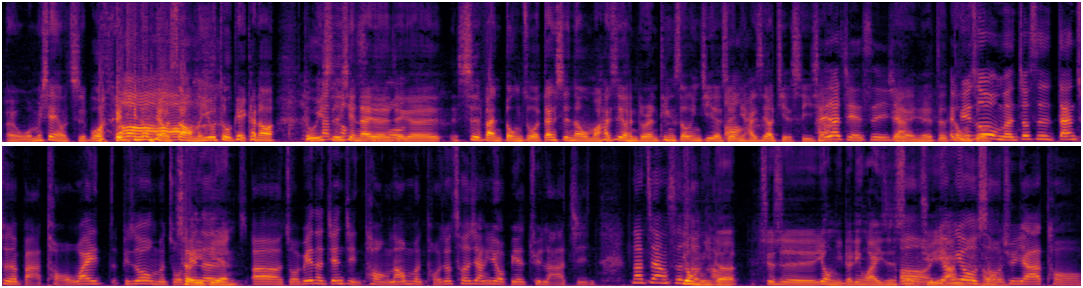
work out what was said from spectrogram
呃，我们现在有直播，所以听众朋友上我们 YouTube 可以看到涂医师现在的 这个示范动作。但是呢，我们还是有很多人听收音机的，所以你还是要解释一下，还是要解释一下。对，你的这动作，比如说我们就是单纯的把头歪，比如说我们左边的呃左边的肩颈痛，然后我们头就侧向右边去拉筋，那这样是用你的。就是用你的另外一只手去压，用右手去压头，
